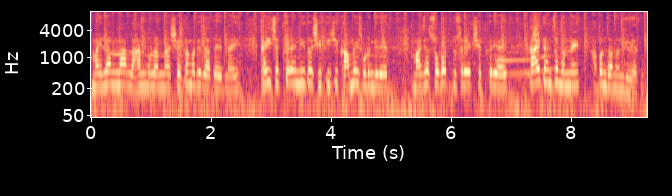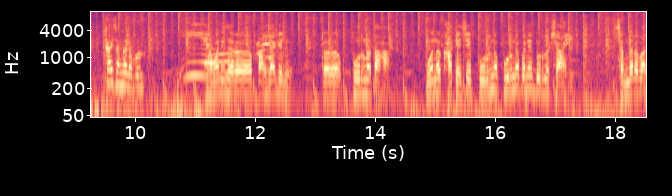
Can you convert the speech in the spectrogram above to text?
महिलांना लहान मुलांना शेतामध्ये जाता येत नाही. काही शेतकऱ्यांनी तर शेतीची कामही सोडून दिली आहेत. माझ्यासोबत दुसरे एक शेतकरी आहेत. काय त्यांचं म्हणणं आहे आपण जाणून घेऊयात. काय सांगाल आपण? ह्यामध्ये जर पाहायला गेलं तर पूर्णत वन खात्याचे पूर्ण पूर्णपणे दुर्लक्ष आहे. संदर्भात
